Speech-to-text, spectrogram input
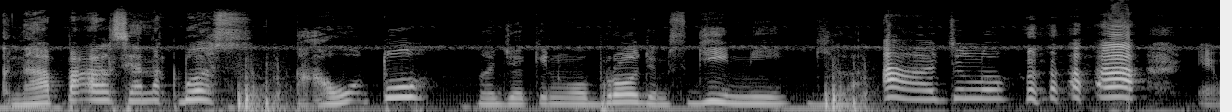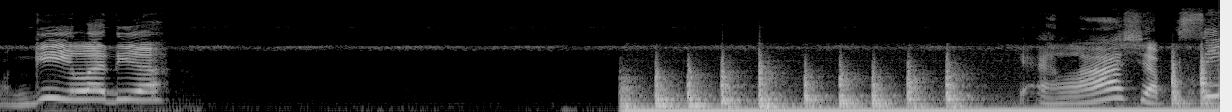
Kenapa Al si anak bos? Tahu tuh ngajakin ngobrol jam segini. Gila aja loh. Emang gila dia. Elah, siapa sih?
